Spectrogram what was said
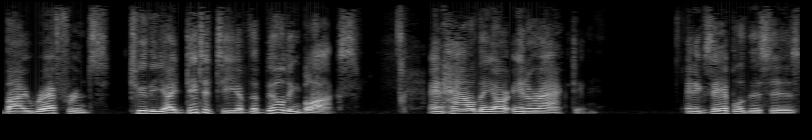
by reference to the identity of the building blocks and how they are interacting. An example of this is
